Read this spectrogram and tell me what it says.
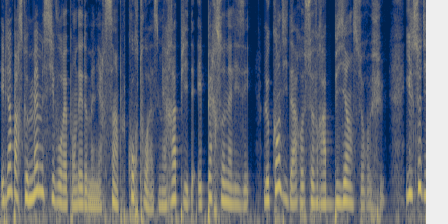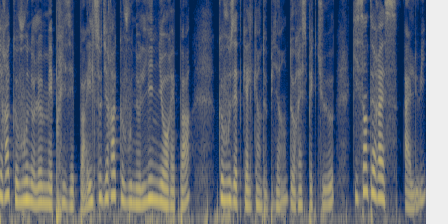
Eh bien parce que même si vous répondez de manière simple, courtoise, mais rapide et personnalisée, le candidat recevra bien ce refus. Il se dira que vous ne le méprisez pas, il se dira que vous ne l'ignorez pas, que vous êtes quelqu'un de bien, de respectueux, qui s'intéresse à lui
